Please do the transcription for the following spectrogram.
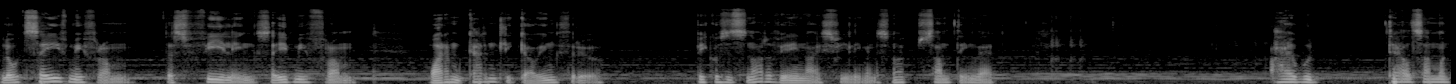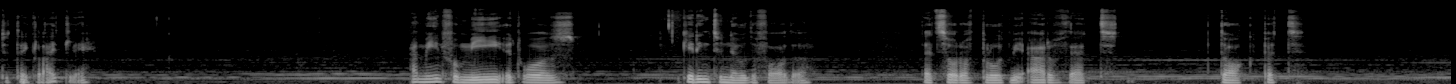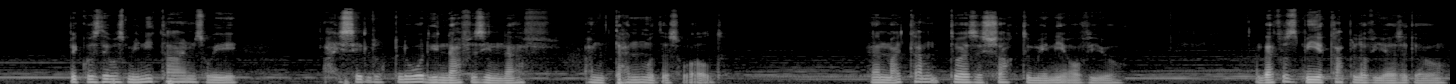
Lord, save me from this feeling, save me from what I'm currently going through. Because it's not a very nice feeling and it's not something that I would tell someone to take lightly. I mean, for me, it was getting to know the Father that sort of brought me out of that dark pit because there was many times where I said, "Look, Lord, enough is enough. I'm done with this world." And might come to as a shock to many of you. And that was me a couple of years ago.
